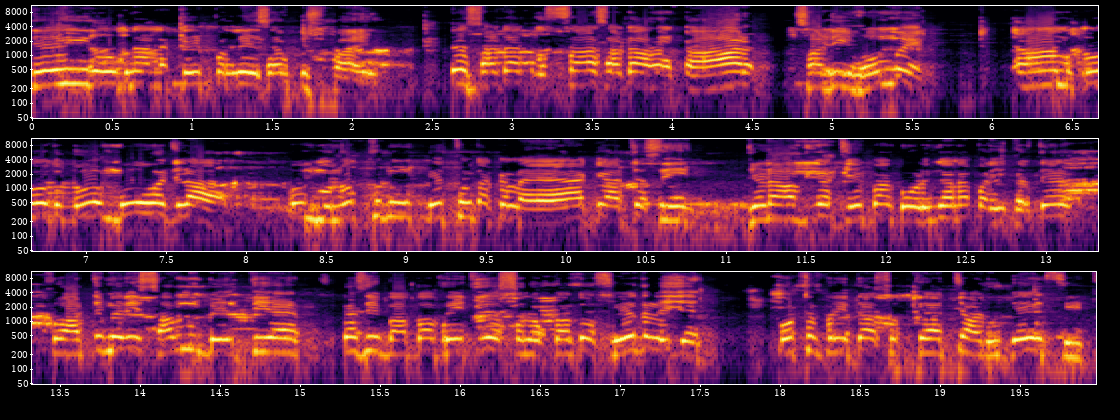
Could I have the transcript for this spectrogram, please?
ਦੇਹੀ ਰੋਗ ਨਾ ਲੱਗੇ, ਪੱਲੇ ਸਭ ਕੁਝ ਪਾਏ। ਤੇ ਸਾਡਾ ਗੁੱਸਾ, ਸਾਡਾ ਹੰਕਾਰ, ਸਾਡੀ ਹੁਮ ਹੈ ਕਾਮ ਕ੍ਰੋਧ ਲੋਭ ਮੋਹ ਆ ਜਿਹੜਾ, ਉਹ ਮਨੁੱਖ ਨੂੰ ਇੱਥੋਂ ਤੱਕ ਲੈ ਆਇਆ ਕਿ ਅੱਜ ਅਸੀਂ ਜਿਹੜਾ ਆਪਦੀਆਂ ਜੇਬਾਂ ਗੋਲੀਆਂ ਨਾਲ ਭਰੀ ਫਿਰਦੇ ਹਾਂ ਸੋ ਅੱਜ ਮੇਰੀ ਸਭ ਨੂੰ ਬੇਨਤੀ ਹੈ ਕਿ ਅਸੀਂ ਬਾਬਾ ਫਰੀਦ ਜੀ ਦੇ ਸਲੋਕਾਂ ਤੋਂ ਸੇਧ ਲਈਏ। ਉੱਠ ਫਰੀਦਾ, ਸੁੱਤਿਆ, ਝਾੜੂ ਦੇ ਸੀਤ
